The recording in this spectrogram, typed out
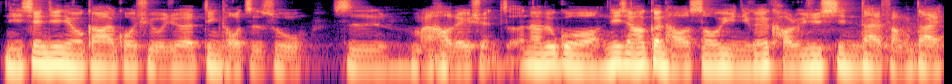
你现金流高来过去，我觉得定投指数是蛮好的一个选择。那如果你想要更好的收益，你可以考虑去信贷、房贷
